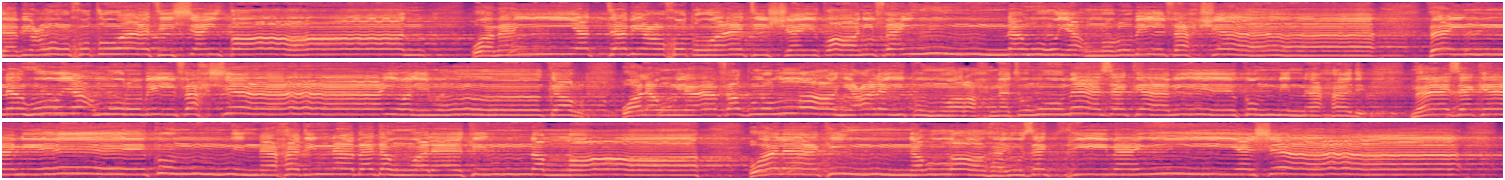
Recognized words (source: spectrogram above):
لا تتبعوا خطوات الشيطان ومن يتبع خطوات الشيطان فإنه يأمر بالفحشاء فإنه يأمر بالفحشاء والمنكر ولولا فضل الله عليكم ورحمته ما زكى منكم من أحد ما زكى منكم من أحد أبدا ولكن الله ولكن الله يزكي من يشاء.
